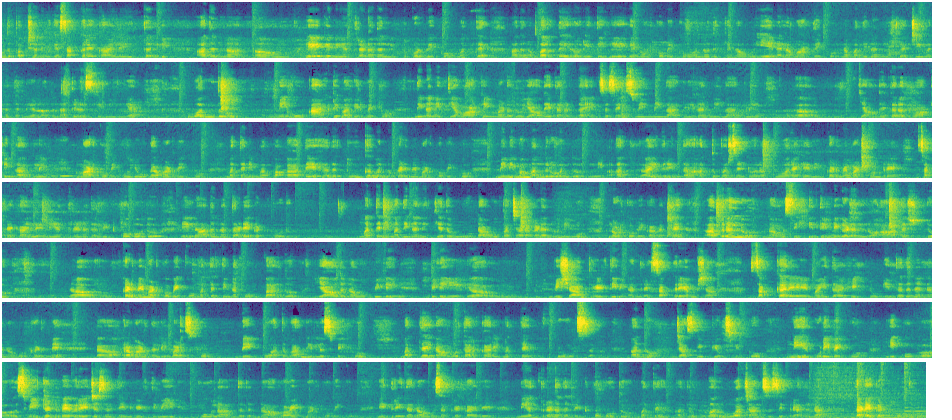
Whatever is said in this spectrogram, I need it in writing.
ನಿಮಗೆ ಸಕ್ಕರೆ ಕಾಯಿಲೆ ಇದ್ದಲ್ಲಿ ಅದನ್ನು ಹೇಗೆ ನಿಯಂತ್ರಣದಲ್ಲಿಟ್ಟುಕೊಳ್ಬೇಕು ಮತ್ತು ಅದನ್ನು ಬರದೇ ಇರೋ ರೀತಿ ಹೇಗೆ ನೋಡ್ಕೋಬೇಕು ಅನ್ನೋದಕ್ಕೆ ನಾವು ಏನೆಲ್ಲ ಮಾಡಬೇಕು ನಮ್ಮ ದಿನನಿತ್ಯ ಜೀವನದಲ್ಲಿ ಅನ್ನೋದನ್ನು ತಿಳಿಸ್ತೀನಿ ನಿಮಗೆ. ಒಂದು, ನೀವು ಆ್ಯಕ್ಟಿವ್ ಆಗಿರಬೇಕು. ದಿನನಿತ್ಯ ವಾಕಿಂಗ್ ಮಾಡೋದು ಯಾವುದೇ ಥರದ ಎಕ್ಸಸೈಸ್, ಸ್ವಿಮ್ಮಿಂಗ್ ಆಗಲಿ, ರನ್ನಿಂಗ್ ಆಗಲಿ ಯಾವುದೇ ಥರದ ವಾಕಿಂಗ್ ಆಗಲಿ ಮಾಡ್ಕೋಬೇಕು, ಯೋಗ ಮಾಡಬೇಕು, ಮತ್ತು ನಿಮ್ಮ ಬ ದೇಹದ ತೂಕವನ್ನು ಕಡಿಮೆ ಮಾಡ್ಕೋಬೇಕು. ಮಿನಿಮಮ್ ಅಂದರೂ ಒಂದು ನಿ ಹತ್ತು ಐದರಿಂದ ಹತ್ತು ಪರ್ಸೆಂಟ್ ವರೆಗೆ ನೀವು ಕಡಿಮೆ ಮಾಡಿಕೊಂಡ್ರೆ ಸಕ್ಕರೆ ಕಾಯಿಲೆ ನಿಯಂತ್ರಣದಲ್ಲಿ ಇಟ್ಕೋಬೋದು, ಇಲ್ಲ ಅದನ್ನು ತಡೆಗಟ್ಬೋದು. ಮತ್ತು ನಿಮ್ಮ ದಿನನಿತ್ಯದ ಊಟ, ಉಪಚಾರಗಳನ್ನು ನೀವು ನೋಡ್ಕೋಬೇಕಾಗತ್ತೆ. ಅದರಲ್ಲೂ ನಾವು ಸಿಹಿ ತಿಂಡಿಗಳನ್ನು ಆದಷ್ಟು ಕಡಿಮೆ ಮಾಡ್ಕೋಬೇಕು ಮತ್ತು ತಿನ್ನಕ್ಕೆ ಹೋಗಬಾರ್ದು. ಯಾವುದು ನಾವು ಬಿಳಿ ಬಿಳಿ ವಿಷ ಅಂತ ಹೇಳ್ತೀವಿ. ಅಂದರೆ ಸಕ್ಕರೆ ಅಂಶ, ಸಕ್ಕರೆ, ಮೈದಾ ಹಿಟ್ಟು ಇಂಥದನ್ನೆಲ್ಲ ನಾವು ಕಡಿಮೆ ಪ್ರಮಾಣದಲ್ಲಿ ಬಳಸ್ಕೋಬೇಕು ಅಥವಾ ನಿಲ್ಲಿಸಬೇಕು. ಮತ್ತು ನಾವು ತರಕಾರಿ ಮತ್ತು ಫ್ರೂಟ್ಸ್ ಅನ್ನು ಜಾಸ್ತಿ ಉಪಯೋಗಿಸ್ಬೇಕು. ನೀರು ಕುಡಿಬೇಕು. ಈ ಕೋ ಸ್ವೀಟ್ ಆ್ಯಂಡ್ ಬೆವರೇಜಸ್ ಅಂತ ಏನು ಹೇಳ್ತೀವಿ, ಕೋಲಾ ಅಂಥದನ್ನು ಅವಾಯ್ಡ್ ಮಾಡ್ಕೋಬೇಕು. ಇದರಿಂದ ನಾವು ಸಕ್ಕರೆ ಕಾಯಿಲೆ ನಿಯಂತ್ರಣದಲ್ಲಿಟ್ಕೋಬೋದು ಮತ್ತು ಅದು ಬರುವ ಚಾನ್ಸಸ್ ಇದ್ದರೆ ಅದನ್ನು ತಡೆಗಟ್ಬೋದು.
